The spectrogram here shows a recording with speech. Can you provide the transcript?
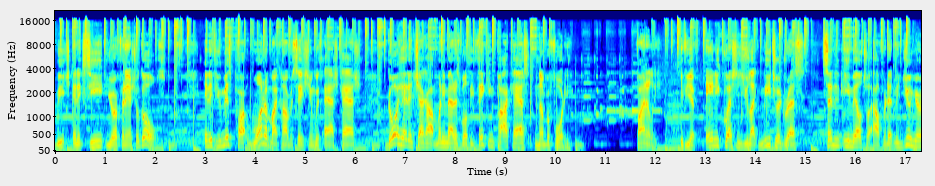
reach, and exceed your financial goals. And if you missed part one of my conversation with Ash Cash, go ahead and check out Money Matters Wealthy Thinking podcast number 40. Finally, if you have any questions you'd like me to address, send an email to Alfred Edmond Jr.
